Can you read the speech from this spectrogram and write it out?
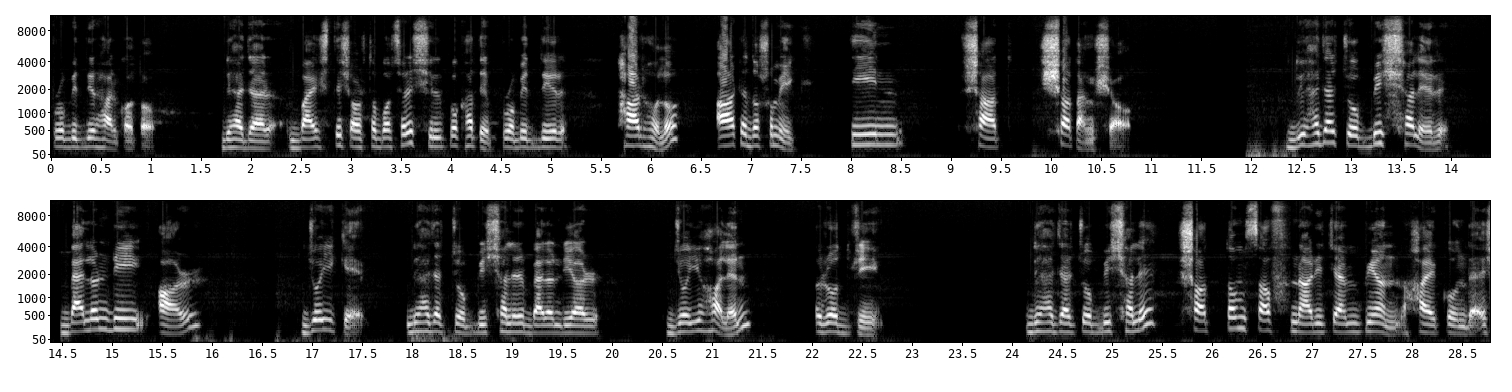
প্রবৃদ্ধির হার কত? দুই হাজার বাইশ তেইশ অর্থ বছরের শিল্প খাতে প্রবৃদ্ধির হার হলো আট দশমিক তিন সাত শতাংশ। দুই হাজার চব্বিশ সালের ব্যালন্ডি আর জয়ীকে দুই হাজার চব্বিশ সালের ব্যালন্ডিয়ার জয়ী হলেন রোদ্রি। দুই সালে সপ্তম সফ নারী চ্যাম্পিয়ন হয় কোন দেশ?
